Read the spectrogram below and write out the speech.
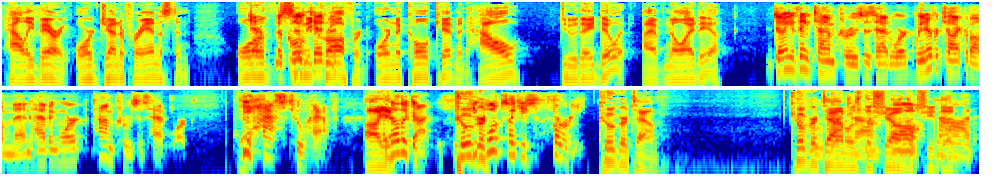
Halle Berry or Jennifer Aniston or Yeah, Cindy Kidman. Crawford or Nicole Kidman. How do they do it? I have no idea. Don't you think Tom Cruise has had work? We never talk about men having work. Tom Cruise has had work. He has to have. Oh yeah, Another guy. He, Cougar- he looks like he's 30. Cougar Town. Cougar, Cougar Town was the show Oh, that she God. did.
